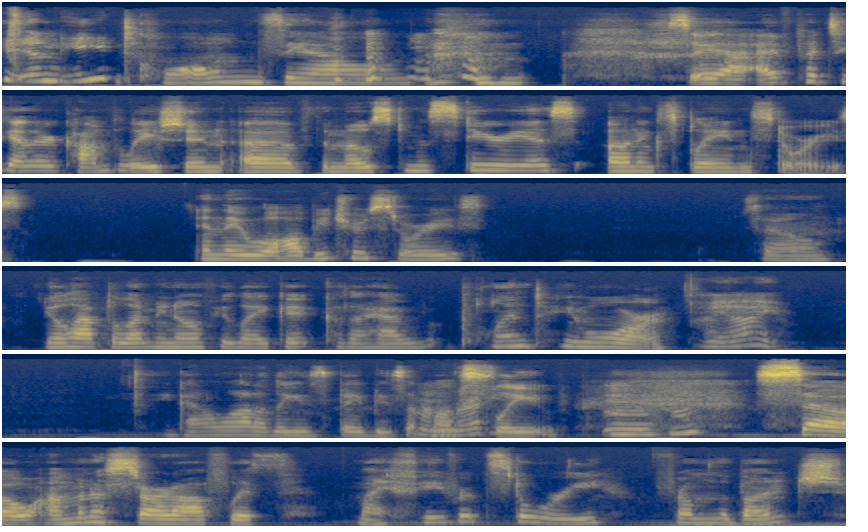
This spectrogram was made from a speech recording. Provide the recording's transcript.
In heat. calm down. so yeah, I've put together a compilation of the most mysterious, unexplained stories. And they will all be true stories. So you'll have to let me know if you like it, because I have plenty more. Aye aye. I got a lot of these babies up I'm my ready. sleeve. Mm-hmm. So I'm going to start off with my favorite story from the bunch.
